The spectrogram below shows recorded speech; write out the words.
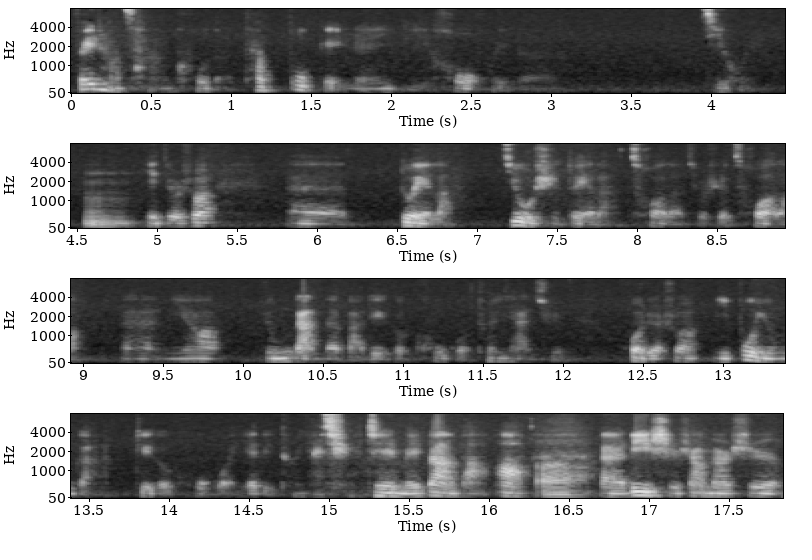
非常残酷的，它不给人以后悔的机会。嗯，也就是说，呃，对了就是对了，错了就是错了。呃，你要勇敢的把这个苦果吞下去，或者说你不勇敢，这个苦果也得吞下去，这也没办法啊。啊，哎，历史上面是。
